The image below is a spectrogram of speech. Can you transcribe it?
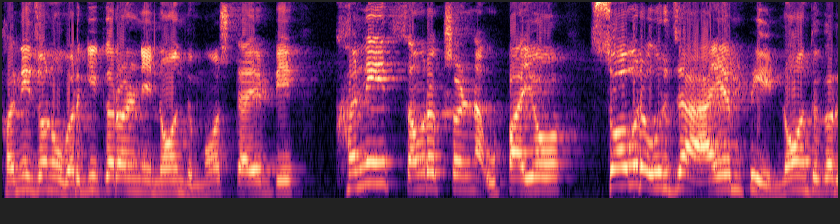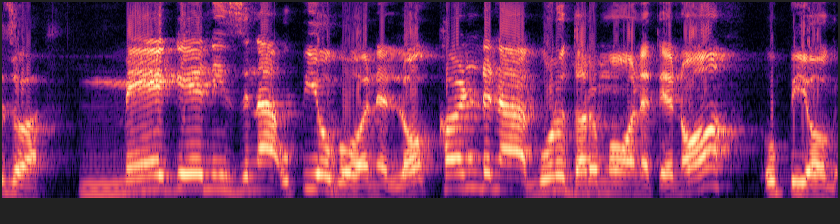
ખનિજોનું વર્ગીકરણની નોંધ મોસ્ટ આઈએમપી ખનિજ સંરક્ષણના ઉપાયો, સૌર ઊર્જા આઈએમપી નોંધ કરજો. મેગેનીઝના ઉપયોગો અને લોખંડના ગુણધર્મો અને તેનો ઉપયોગ.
